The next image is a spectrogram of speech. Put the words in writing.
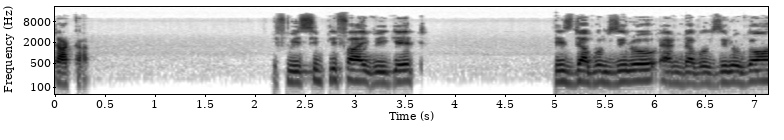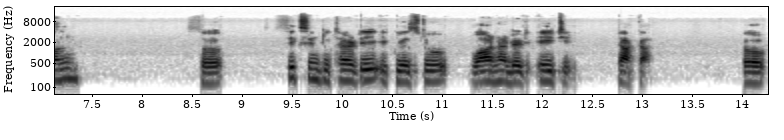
taka. If we simplify we get this double zero and double zero gone. So 6 into 30 equals to 180 taka. So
